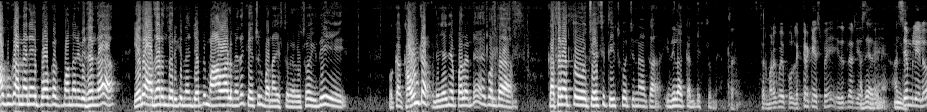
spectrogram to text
ఆకు కందని పోకకు పొందని విధంగా ఏదో ఆధారం దొరికిందని చెప్పి మా వాళ్ళ మీద కేసులు బనాయిస్తున్నారు. సో ఇది ఒక కౌంటర్. నిజం చెప్పాలంటే కొంత కసరత్తు చేసి తీసుకొచ్చినాక ఇదిలా కనిపిస్తుంది. సార్ సార్ మరొక వైపు లెక్కర్ కేసుపై ఎదురుదాడి అదే, చేస్తే అసెంబ్లీలో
